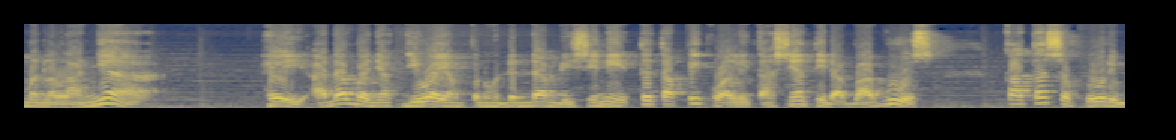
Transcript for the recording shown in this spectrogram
menelannya. Hei, ada banyak jiwa yang penuh dendam di sini, tetapi kualitasnya tidak bagus. Kata 10.000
